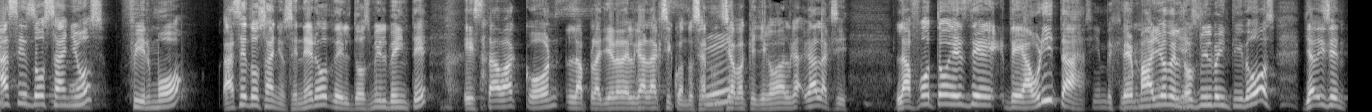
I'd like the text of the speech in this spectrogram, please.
Hace dos años firmó, hace dos años, enero del 2020, estaba con la playera del Galaxy cuando se anunciaba que llegaba al Ga- Galaxy. La foto es de, de ahorita, Sí, de mayo del 10. 2022. Ya dicen,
